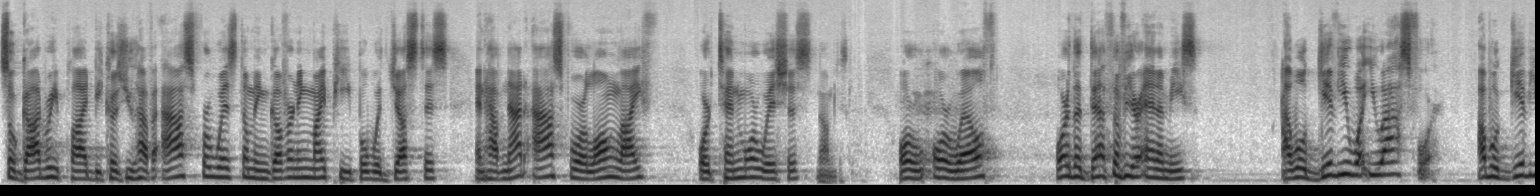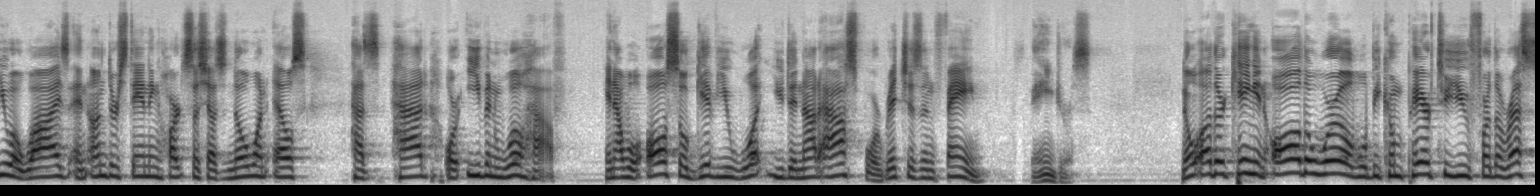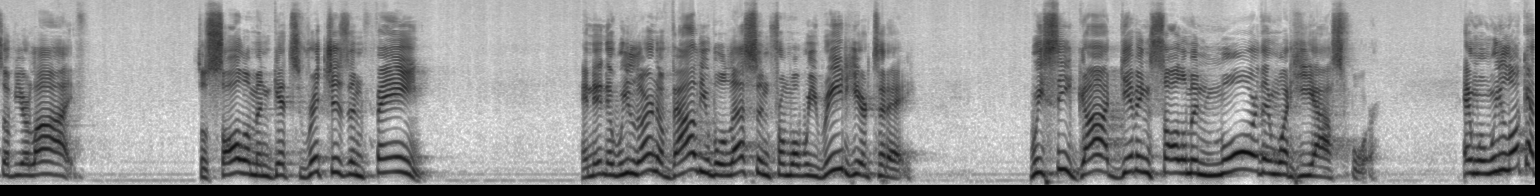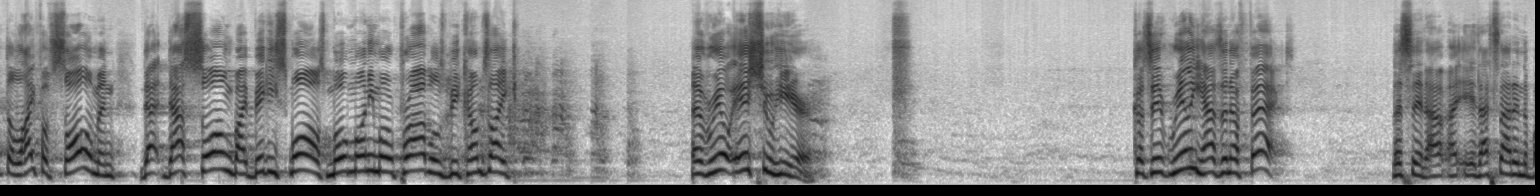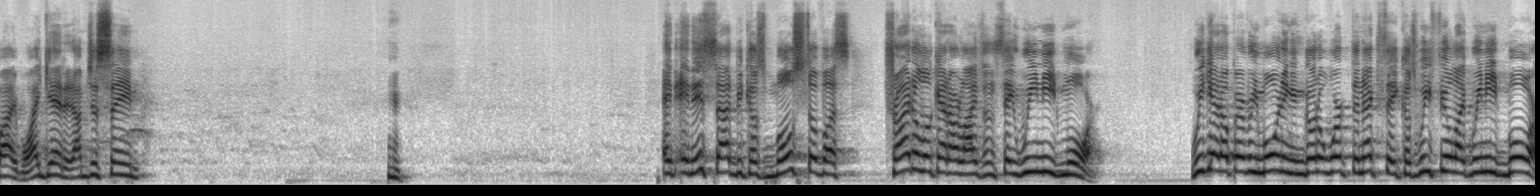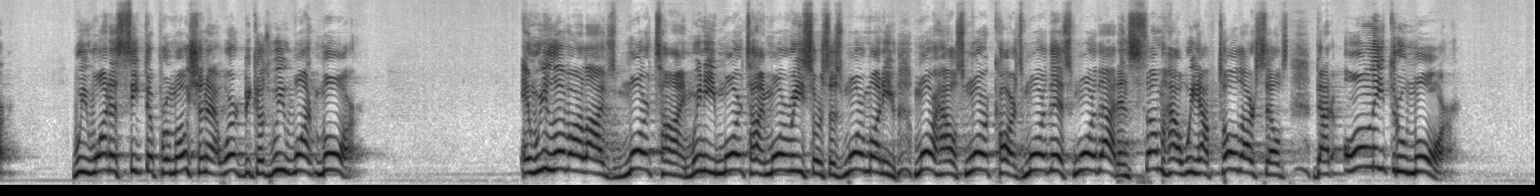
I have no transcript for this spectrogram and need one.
So God replied, Because you have asked for wisdom in governing my people with justice and have not asked for a long life or 10 more wishes, no, I'm just kidding, or, or wealth or the death of your enemies, I will give you what you asked for. I will give you a wise and understanding heart such as no one else has had or even will have. And I will also give you what you did not ask for riches and fame. Dangerous. No other king in all the world will be compared to you for the rest of your life. So Solomon gets riches and fame. And then we learn a valuable lesson from what we read here today. We see God giving Solomon more than what he asked for. And when we look at the life of Solomon, that, that song by Biggie Smalls, More Money, More Problems, becomes like a real issue here. Because it really has an effect. Listen, I, I, that's not in the Bible. I get it. I'm just saying. and, and it's sad because most of us try to look at our lives and say, we need more. We get up every morning and go to work the next day because we feel like we need more. We want to seek the promotion at work because we want more. And we live our lives more time. We need more time, more resources, more money, more house, more cars, more this, more that. And somehow we have told ourselves that only through more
